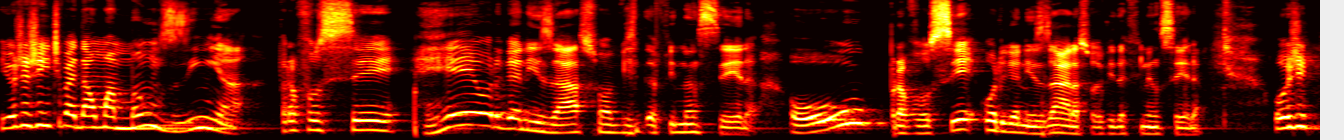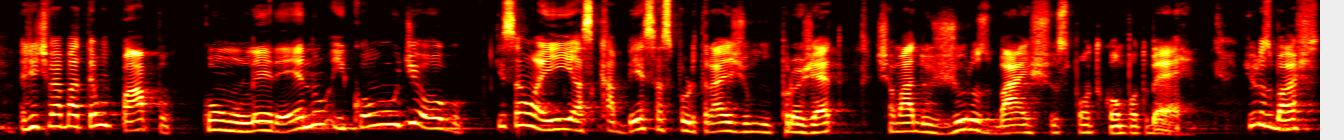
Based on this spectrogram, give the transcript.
e hoje a gente vai dar uma mãozinha para você reorganizar a sua vida financeira ou para você organizar a sua vida financeira. Hoje a gente vai bater um papo com o Lereno e com o Diogo, que são aí as cabeças por trás de um projeto chamado jurosbaixos.com.br. Juros Baixos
